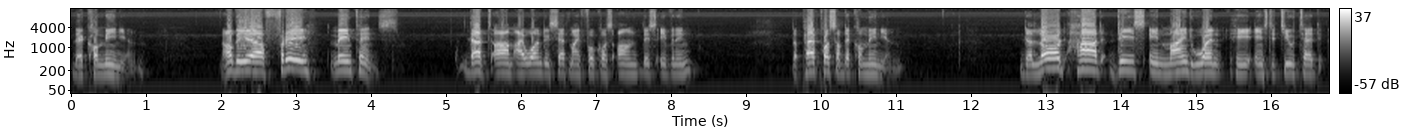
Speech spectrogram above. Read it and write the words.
the communion. Now, there are three main things that um, I want to set my focus on this evening. The purpose of the communion. The Lord had this in mind when He instituted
